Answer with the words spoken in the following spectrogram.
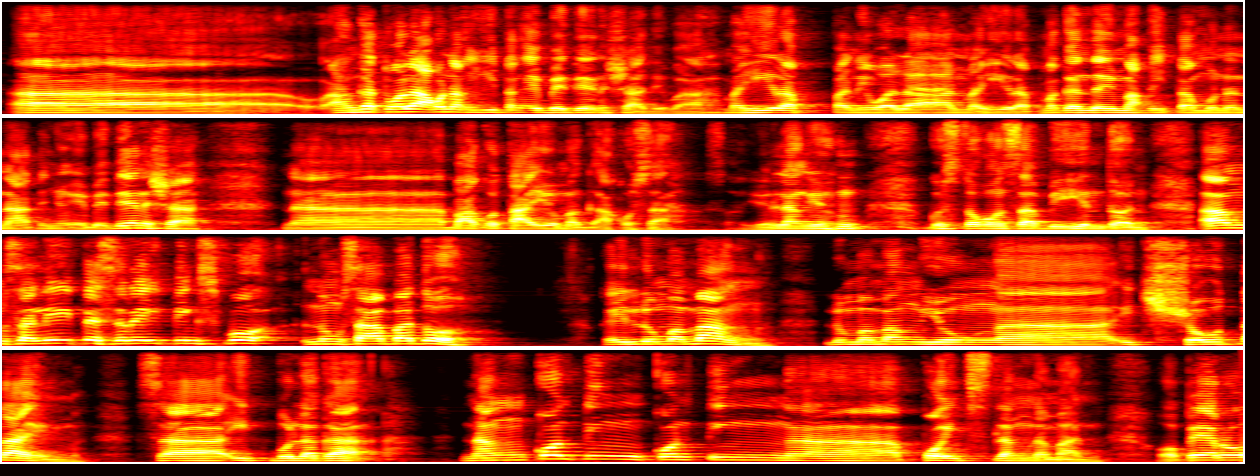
ah hanggat wala ako nakikitang ebidensya, di ba? Mahirap paniwalaan, mahirap. Maganda yung makita muna natin yung ebidensya na bago tayo mag-akusa. So, yun lang yung gusto kong sabihin doon. Um, sa latest ratings po, nung Sabado, kay Lumamang, Lumamang yung ah, It's Showtime sa Eat Bulaga ng konting-konting ah, points lang naman. O pero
